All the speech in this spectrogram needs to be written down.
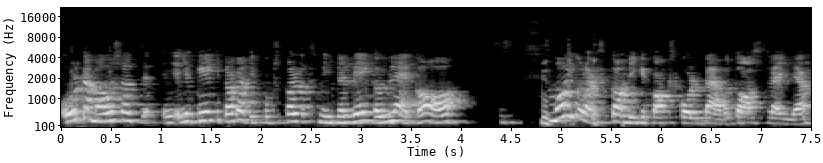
olgem ausad ja keegi tagatipuks kallaks mind veel veega üle ka, siis ma ei tuleks ka mingi kaks-kolm päeva toast välja.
